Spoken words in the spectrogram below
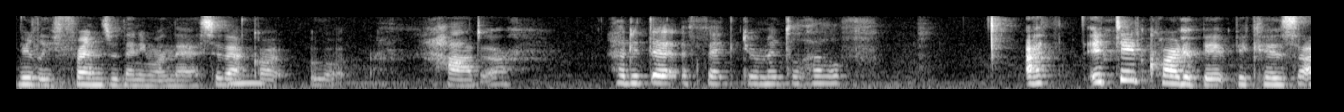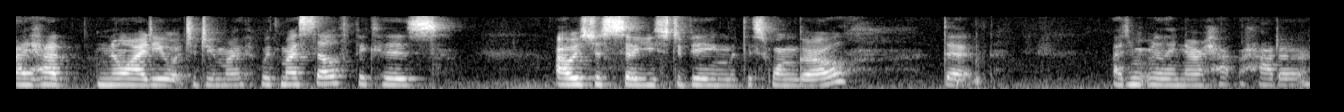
really friends with anyone there so that Mm. got a lot harder How did that affect your mental health? I it did quite a bit because I had no idea what to do my, with myself because I was just so used to being with this one girl that I didn't really know how, how to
